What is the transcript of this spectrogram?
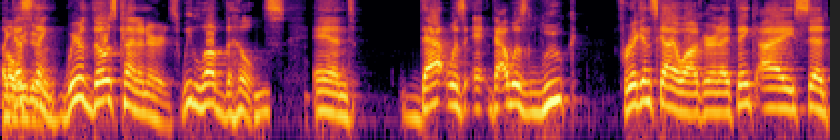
Like Oh, that's the do. thing. We're those kind of nerds. We love the hilts. And that was that was Luke friggin' Skywalker, and I think I said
